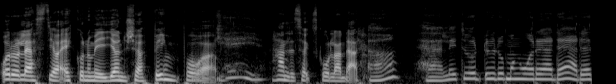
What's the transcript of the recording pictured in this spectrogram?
Och då läste jag ekonomi i Jönköping på okej. Handelshögskolan där. Ja, härligt. Hur, hur många år är det? det?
